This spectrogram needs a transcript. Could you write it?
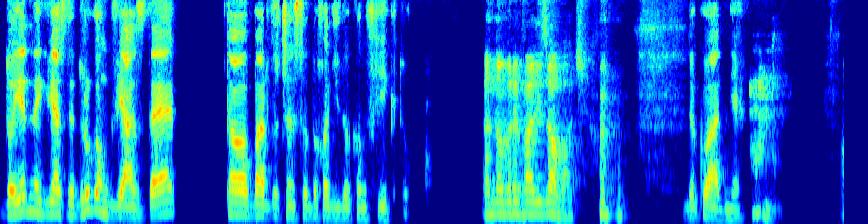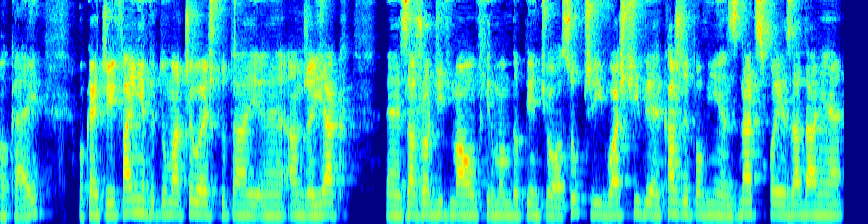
do jednej gwiazdy drugą gwiazdę, to bardzo często dochodzi do konfliktu. Będą rywalizować. Dokładnie. Okej, okay. okay. czyli fajnie wytłumaczyłeś tutaj, e, Andrzej, jak e, zarządzić małą firmą do pięciu osób, czyli właściwie każdy powinien znać swoje zadanie,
